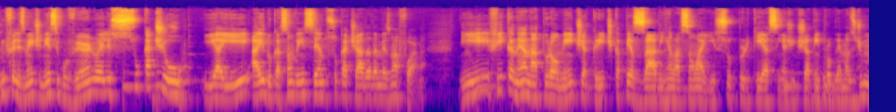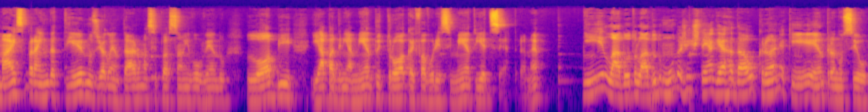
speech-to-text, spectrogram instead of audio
infelizmente, nesse governo, ele sucateou. E aí a educação vem sendo sucateada da mesma forma. E fica, né, naturalmente a crítica pesada em relação a isso, porque assim, a gente já tem problemas demais para ainda termos de aguentar uma situação envolvendo lobby e apadrinhamento e troca e favorecimento e etc, né? E lá do outro lado do mundo a gente tem a guerra da Ucrânia que entra no seu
